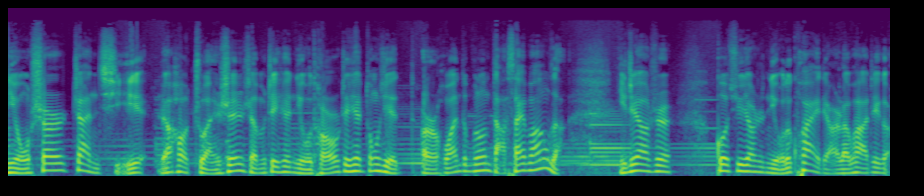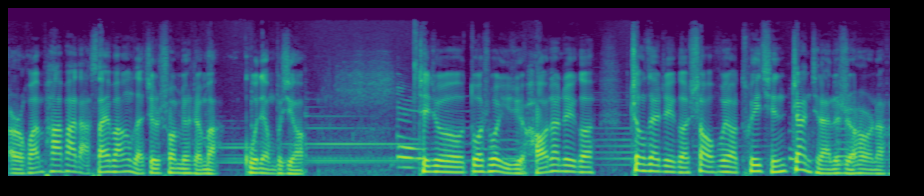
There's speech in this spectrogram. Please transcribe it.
扭身站起，然后转身什么这些扭头这些东西，耳环都不能打腮帮子。你这要是过去要是扭得快一点的话，这个耳环啪啪打腮帮子，就说明什么？姑娘不行。这就多说一句。好，那这个正在这个少妇要推琴站起来的时候呢，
